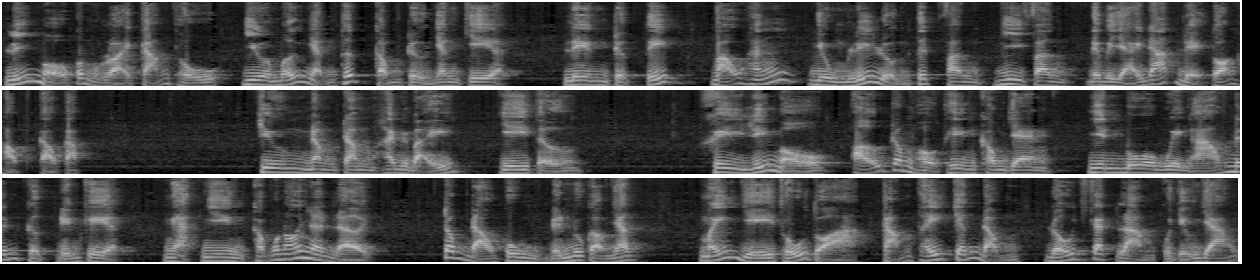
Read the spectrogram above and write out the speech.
Lý Mộ có một loại cảm thụ vừa mới nhận thức cộng trừ nhân chia, liền trực tiếp bảo hắn dùng lý luận tích phân, di phân để bị giải đáp đề toán học cao cấp. Chương 527 Dị tượng Khi Lý Mộ ở trong hồ thiên không gian nhìn bùa quyền ảo đến cực điểm kia, ngạc nhiên không có nói nên lời. Trong đạo cung đỉnh núi cao nhất, mấy vị thủ tọa cảm thấy chấn động đối với cách làm của trưởng giáo.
